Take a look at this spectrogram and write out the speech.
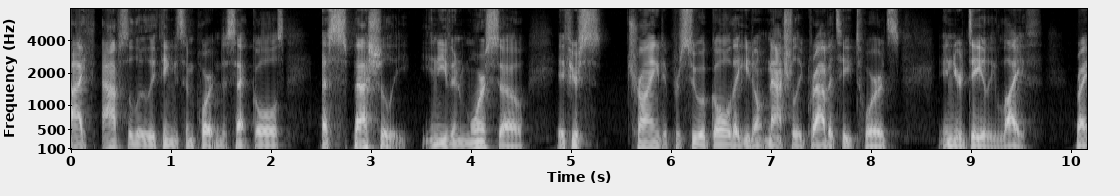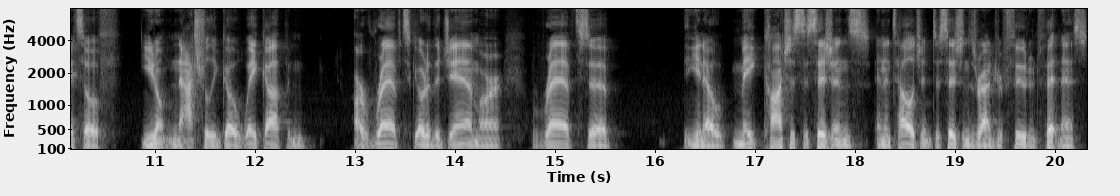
I absolutely think it's important to set goals, especially and even more so if you're trying to pursue a goal that you don't naturally gravitate towards in your daily life, right? So if you don't naturally go wake up and are revved to go to the gym or revved to, you know, make conscious decisions and intelligent decisions around your food and fitness,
